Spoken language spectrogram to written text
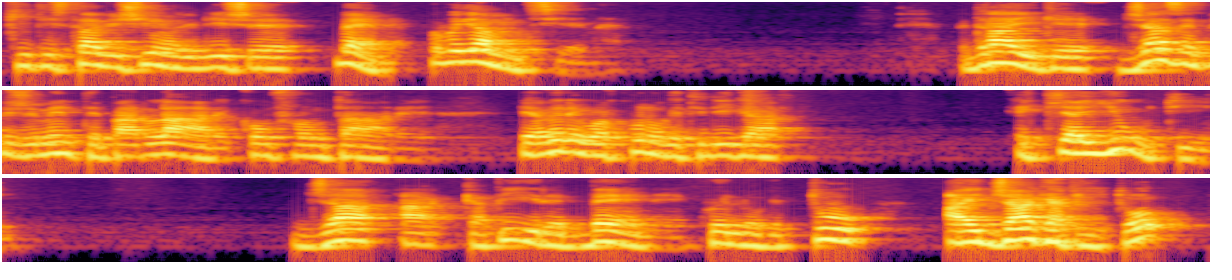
chi ti sta vicino ti dice, bene, lo vediamo insieme. Vedrai che già semplicemente parlare, confrontare e avere qualcuno che ti dica e ti aiuti già a capire bene quello che tu hai già capito,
